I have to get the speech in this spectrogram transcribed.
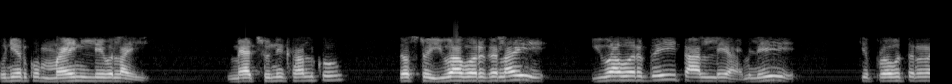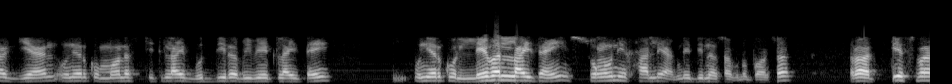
उनीहरूको माइन्ड लेभललाई म्याच हुने खालको जस्तो युवावर्गलाई युवावर्गै तालले हामीले त्यो प्रवचन र ज्ञान उनीहरूको मनस्थितिलाई बुद्धि र विवेकलाई चाहिँ उनीहरूको लेभललाई चाहिँ सुहाउने खालले हामीले दिन सक्नुपर्छ। र त्यसमा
